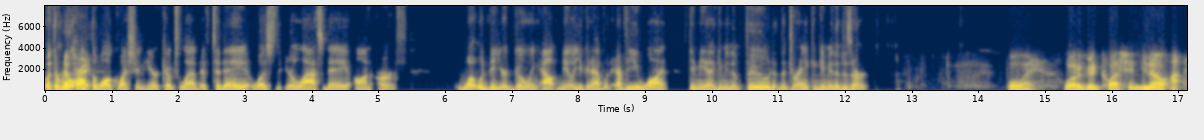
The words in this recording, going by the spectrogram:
But the real right. off the wall question here, Coach Lev, if today was your last day on Earth, what would be your going out meal? You can have whatever you want. Give me a, give me the food, the drink, and give me the dessert. Boy, what a good question. You know, I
